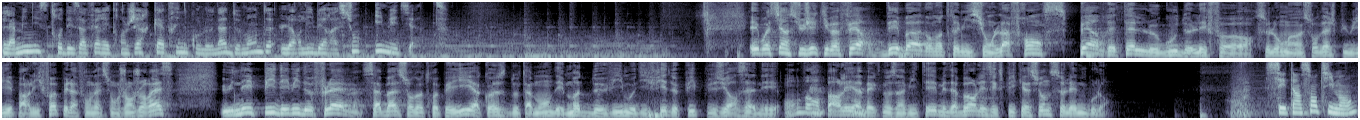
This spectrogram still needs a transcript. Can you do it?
La ministre, des Affaires étrangères, Catherine Colonna, demande leur libération immédiate. Et voici un sujet qui va faire débat dans notre émission. La France perdrait-elle le goût de l'effort? Selon un sondage publié par l'IFOP et la Fondation Jean Jaurès, une épidémie de flemme s'abat sur notre pays à cause notamment des modes de vie modifiés depuis plusieurs années. On va en parler avec nos invités, mais d'abord les explications de Solène Boulan. C'est un sentiment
